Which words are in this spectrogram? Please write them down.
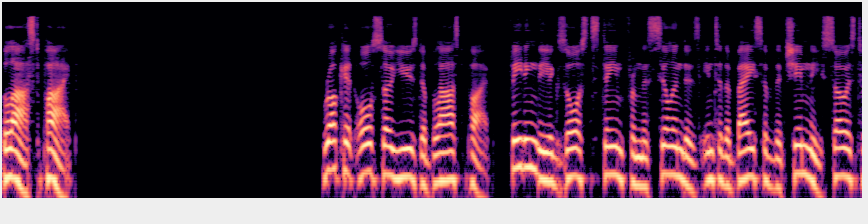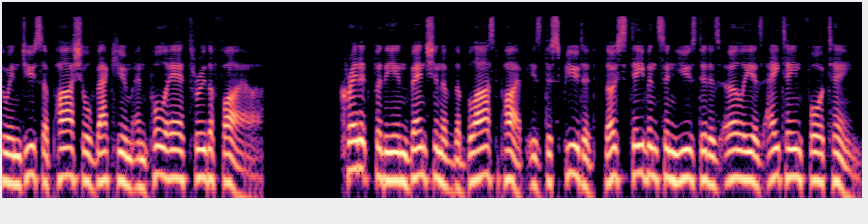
Blast pipe Rocket also used a blast pipe, feeding the exhaust steam from the cylinders into the base of the chimney so as to induce a partial vacuum and pull air through the fire. Credit for the invention of the blast pipe is disputed, though Stephenson used it as early as 1814.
